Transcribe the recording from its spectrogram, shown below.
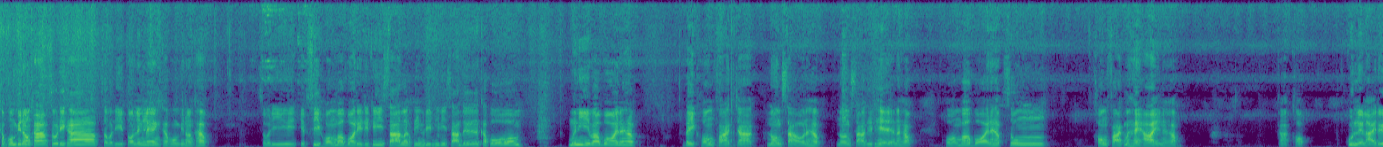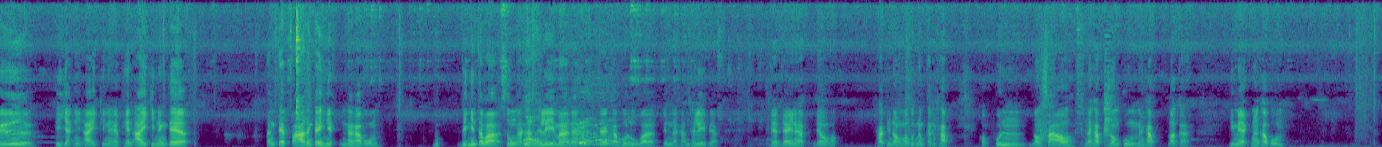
ครับผมพี่น้องครับ สวัสดีครับ สวัสดีตอนแรงๆครับผมพี่น้องครับ สวัสดี FC ของบ้าบอยเดนที่นิสานล้วก็พี่ฮุดินที่นิสานเด้อครับผมเมื้อนี้บ้าบอยนะครับ ได้ของฝากจากน้องสาวนะครับน้องสาวที่แท้นะครับ ของบ้าบอยนะครับส่งของฝากมาให้อายนะครับก็ขอบคุณหลาย ๆ เด้อที่อยากให้อายกินนะครับ เห็นอายกินตั้งแต่ตั้งแต่ฝาตั้งแต่เห็ดนะครับผม ได้ยินแต่ว่าส่งอาหารทะเลมานะครับ แต่กับบรูว่าเป็นอาหารทะเลแบบแบบใดนะครับ เดี๋ยวพาพี่น้องมาเบิ่งน้ำกันครับ ขอบคุณน้องสาวนะครับน้องกุ้งนะครับแล้วก็พี่แม็กซ์นะครับผม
